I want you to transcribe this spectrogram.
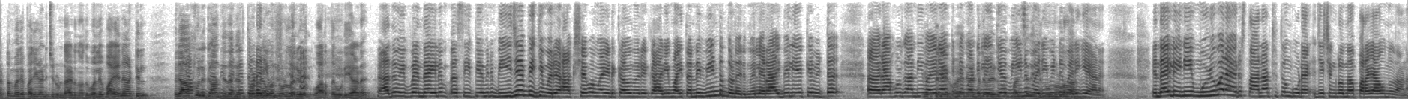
ഘട്ടം വരെ പരിഗണിച്ചിട്ടുണ്ടായിരുന്നു. അതുപോലെ വയനാട്ടിൽ രാഹുൽ ഗാന്ധി തന്നെ തുടരുമെന്നുള്ളൊരു വാർത്ത കൂടിയാണ്. അതും ഇപ്പൊ എന്തായാലും സി പി എമ്മിനും ബി ജെ പിക്കും ഒരു ആക്ഷേപമായി എടുക്കാവുന്ന ഒരു കാര്യമായി തന്നെ വീണ്ടും തുടരുന്നു. അല്ലെ? റായ്ബലിയൊക്കെ വിട്ട് രാഹുൽ ഗാന്ധി വയനാട്ടിന്റെ മണ്ണിലേക്ക് വീണ്ടും വരി വീണ്ടും വരികയാണ്. എന്തായാലും ഇനി മുഴുവനായ ഒരു സ്ഥാനാർത്ഥിത്വം കൂടെ ജയശങ്കർ ഒന്ന് പറയാവുന്നതാണ്.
